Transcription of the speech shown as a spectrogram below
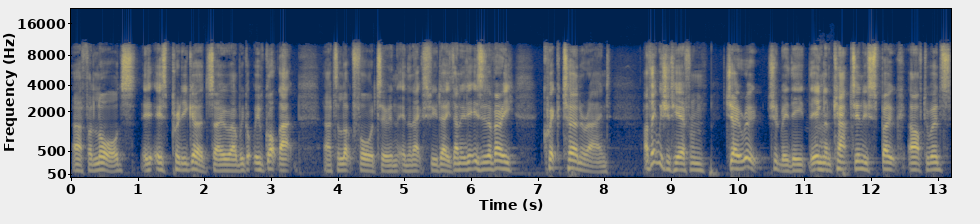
uh, for Lords is, is, pretty good. So uh, we've got we've got that uh, to look forward to in in the next few days, and it is a very quick turnaround. I think we should hear from Joe Root, should we? The the England captain who spoke afterwards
